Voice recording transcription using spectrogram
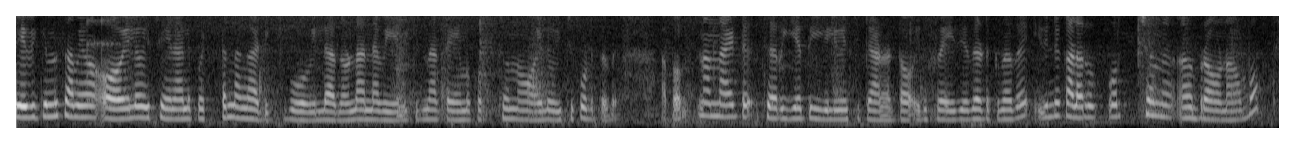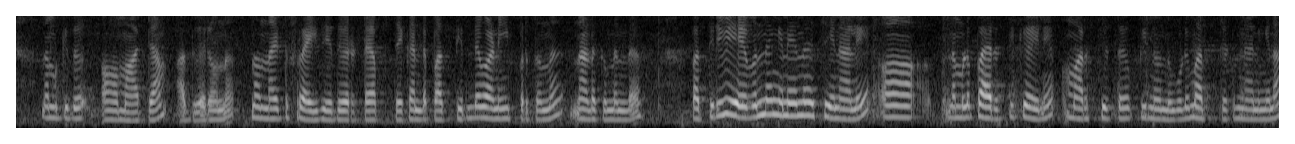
വേവിക്കുന്ന സമയം ഓയിൽ ഒഴിച്ച് കഴിഞ്ഞാൽ പെട്ടെന്ന് അങ്ങ് അടിക്ക് പോവില്ല. അതുകൊണ്ട് തന്നെ വേവിക്കുന്ന ആ ടൈം കുറച്ചൊന്ന് ഓയിൽ ഒഴിച്ച് കൊടുത്തത്. അപ്പം നന്നായിട്ട് ചെറിയ തീയിൽ വെച്ചിട്ടാണ് കേട്ടോ ഇത് ഫ്രൈ ചെയ്തെടുക്കുന്നത്. ഇതിന്റെ കളർ കുറച്ചൊന്ന് ബ്രൗൺ ആകുമ്പോൾ നമുക്കിത് മാറ്റാം. അതുവരെ ഒന്ന് നന്നായിട്ട് ഫ്രൈ ചെയ്ത് വരട്ടെ. അപ്പോഴത്തേക്ക് എന്റെ പത്തിരിന്റെ പണി ഇപ്പുറത്തുനിന്ന് നടക്കുന്നുണ്ട്. പത്തിരി വേവുന്ന എങ്ങനെയെന്ന് വെച്ച് കഴിഞ്ഞാൽ നമ്മൾ പരത്തി കഴിഞ്ഞ് മറിച്ചിട്ട് പിന്നെ ഒന്നും കൂടി മറിച്ചിട്ടിട്ട് ഞാനിങ്ങനെ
